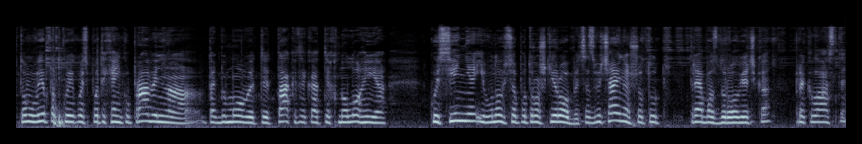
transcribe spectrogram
в тому випадку якось потихеньку правильна, так би мовити, тактика, технологія косіння, і воно все потрошки робиться. Звичайно, що тут треба здоров'ячка прикласти,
